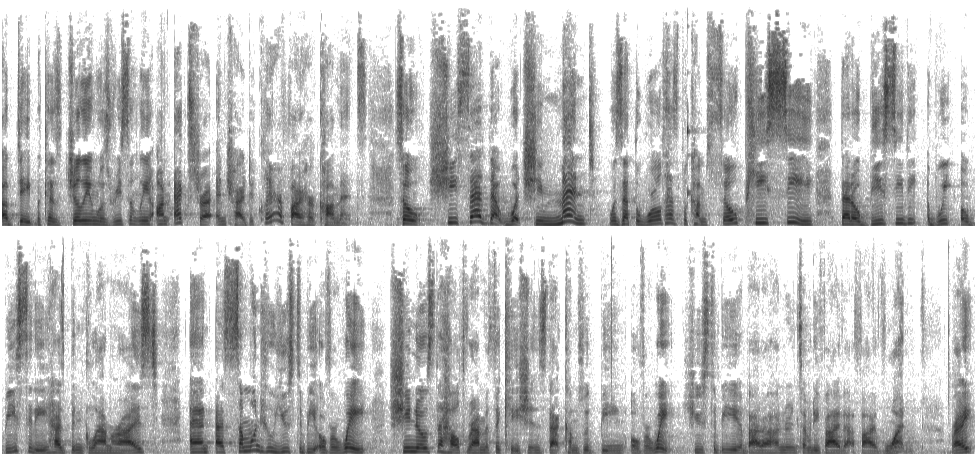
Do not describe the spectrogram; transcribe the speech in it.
update because Jillian was recently on Extra and tried to clarify her comments. So she said that what she meant was that the world has become so PC that obesity, obesity has been glamorized. And as someone who used to be overweight, she knows the health ramifications that comes with being overweight. She used to be about 175 at 5'1", right?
